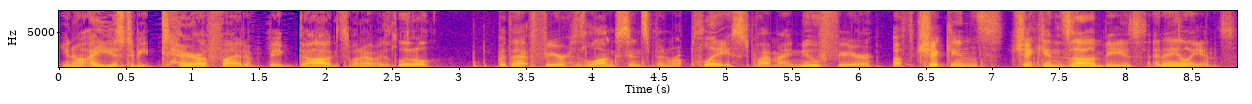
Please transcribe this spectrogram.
You know, I used to be terrified of big dogs when I was little. But that fear has long since been replaced by my new fear of chickens, chicken zombies, and aliens.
